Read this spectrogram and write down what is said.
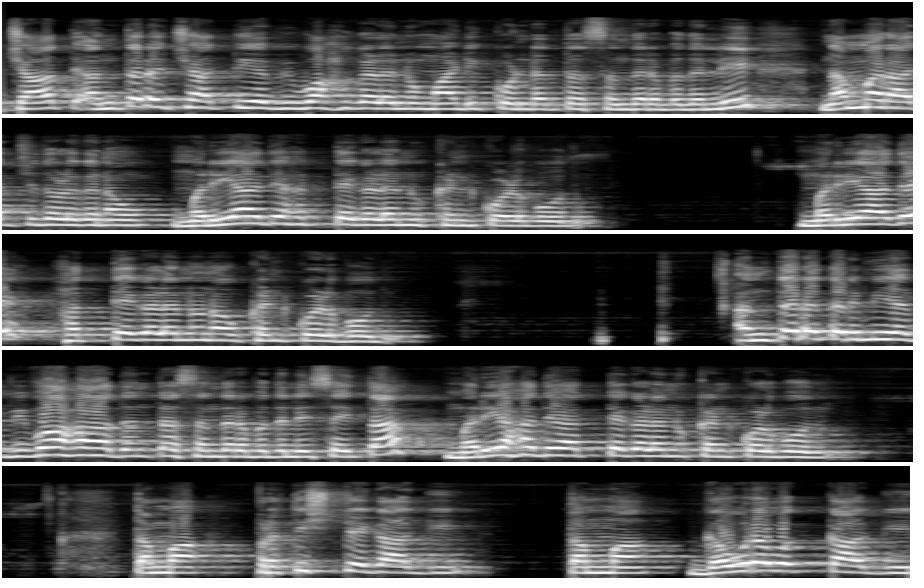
ಜಾತಿ, ಅಂತರ್ಜಾತೀಯ ವಿವಾಹಗಳನ್ನು ಮಾಡಿಕೊಂಡಂಥ ಸಂದರ್ಭದಲ್ಲಿ ನಮ್ಮ ರಾಜ್ಯದೊಳಗೆ ನಾವು ಮರ್ಯಾದೆ ಹತ್ಯೆಗಳನ್ನು ಕಂಡುಕೊಳ್ಬೋದು ಮರ್ಯಾದೆ ಹತ್ಯೆಗಳನ್ನು ನಾವು ಕಂಡುಕೊಳ್ಬೋದು ಅಂತರಧರ್ಮೀಯ ವಿವಾಹ ಆದಂಥ ಸಂದರ್ಭದಲ್ಲಿ ಸಹಿತ ಮರ್ಯಾದೆ ಹತ್ಯೆಗಳನ್ನು ಕಂಡುಕೊಳ್ಬೋದು ತಮ್ಮ ಪ್ರತಿಷ್ಠೆಗಾಗಿ, ತಮ್ಮ ಗೌರವಕ್ಕಾಗಿ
